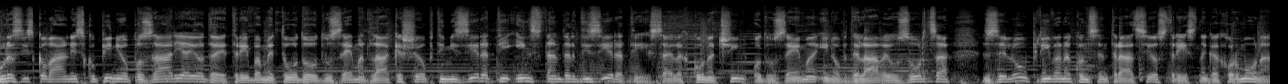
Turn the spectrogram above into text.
V raziskovalni skupini opozarjajo, da je treba metodo oduzema dlake še optimizirati in standardizirati, saj lahko način oduzema in obdelave vzorca zelo vpliva na koncentracijo stresnega hormona.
